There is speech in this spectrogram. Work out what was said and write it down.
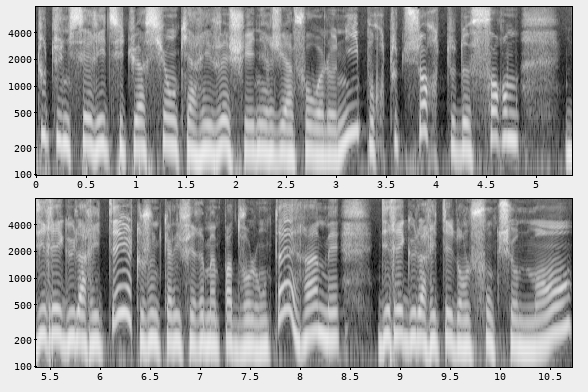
toute une série de situations qui arrivaient chez Énergie Info Wallonie pour toutes sortes de formes d'irrégularité, que je ne qualifierais même pas de volontaire, hein, mais d'irrégularité dans le fonctionnement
